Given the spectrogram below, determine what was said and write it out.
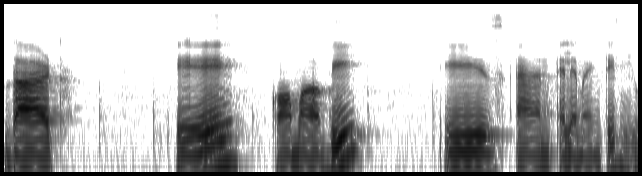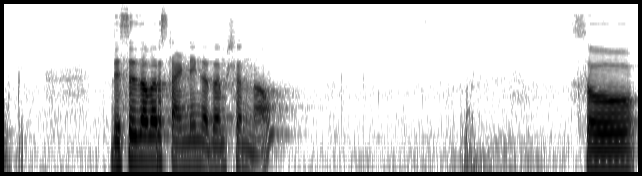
that A comma B is an element in UP. This is our standing assumption now. So,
